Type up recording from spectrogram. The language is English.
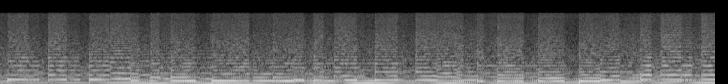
We'll be right back.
